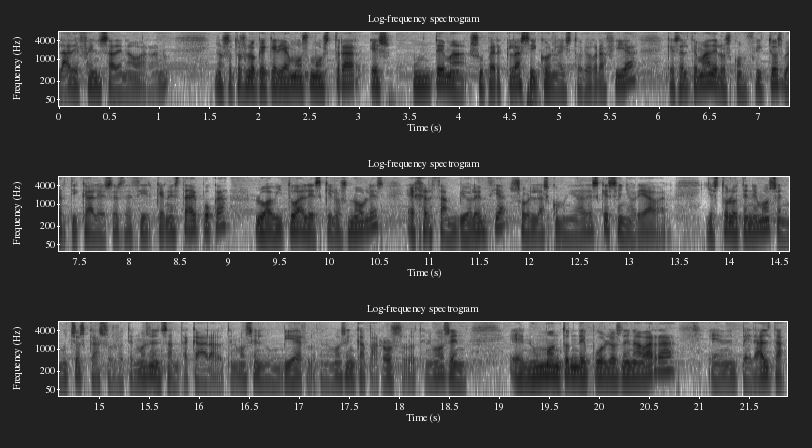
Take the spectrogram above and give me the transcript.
la defensa de Navarra. Nosotros lo que queríamos mostrar es un tema súper clásico en la historiografía, que es el tema de los conflictos verticales. Es decir, que en esta época lo habitual es que los nobles ejerzan violencia sobre las comunidades que señoreaban. Y esto lo tenemos en muchos casos. Lo tenemos en Santa Cara, lo tenemos en Lumbier, lo tenemos en Caparroso, lo tenemos en, en un montón de pueblos de Navarra en Peralta,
